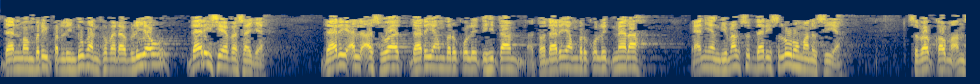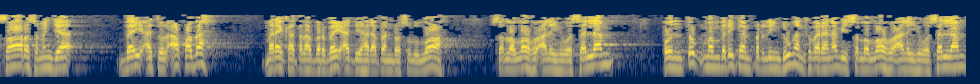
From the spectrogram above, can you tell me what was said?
dan memberi perlindungan kepada beliau dari siapa saja. Dari al-aswad, dari yang berkulit hitam atau dari yang berkulit merah. Yani yang dimaksud dari seluruh manusia. Sebab kaum Ansar semenjak Bai'atul Aqabah mereka telah berbaiat di hadapan Rasulullah sallallahu alaihi wasallam untuk memberikan perlindungan kepada Nabi sallallahu alaihi wasallam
